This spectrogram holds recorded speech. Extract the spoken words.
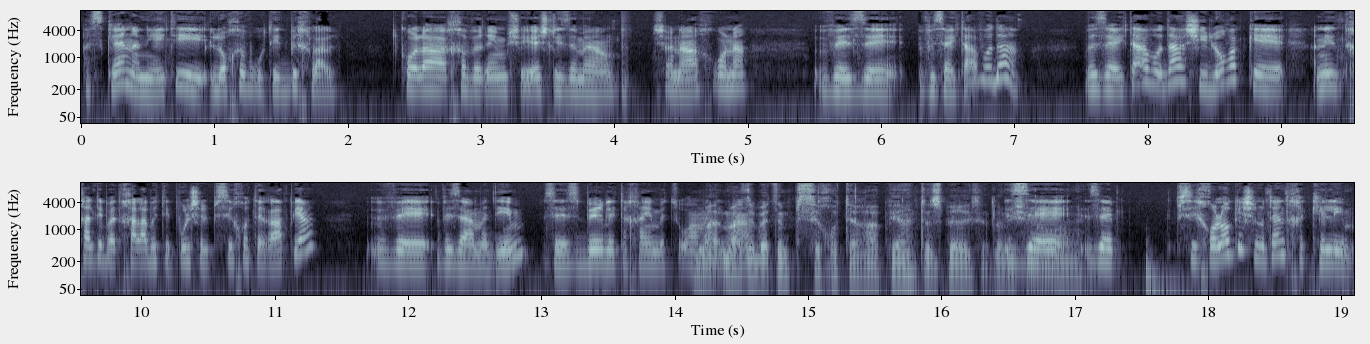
אז כן, אני הייתי לא חברותית בכלל. כל החברים שיש לי זה מהשנה האחרונה, וזה, וזה הייתה עבודה. וזו הייתה עבודה שהיא לא רק, אה, אני התחלתי בהתחלה בטיפול של פסיכותרפיה, ו- וזה היה מדהים, זה הסביר לי את החיים בצורה ما, מדהימה. מה זה בעצם פסיכותרפיה? תסבירי קצת למישהו. זה, זה פסיכולוגיה שנותנת לך כלים.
